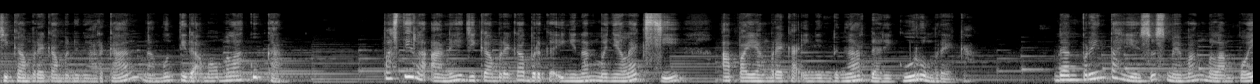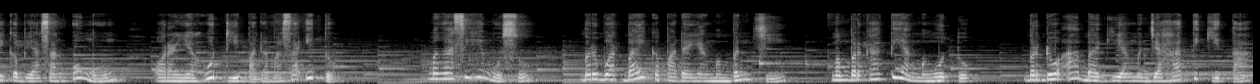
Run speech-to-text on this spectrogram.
jika mereka mendengarkan namun tidak mau melakukan. Pastilah aneh jika mereka berkeinginan menyeleksi apa yang mereka ingin dengar dari guru mereka. Dan perintah Yesus memang melampaui kebiasaan umum orang Yahudi pada masa itu. Mengasihi musuh, berbuat baik kepada yang membenci, memberkati yang mengutuk, berdoa bagi yang menjahati kita,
